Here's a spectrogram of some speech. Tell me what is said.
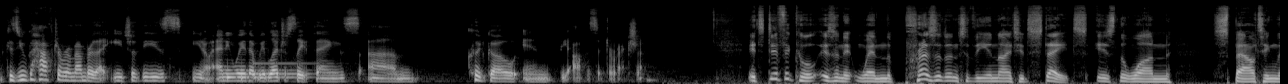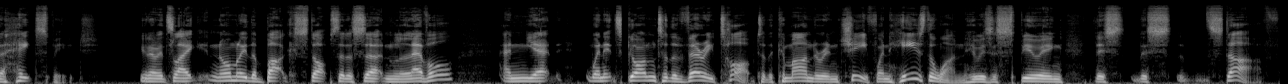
because um, you have to remember that each of these, you know, any way that we legislate things um, could go in the opposite direction. It's difficult, isn't it, when the President of the United States is the one spouting the hate speech? You know, it's like normally the buck stops at a certain level, And yet, when it's gone to the very top, to the commander in chief, when he's the one who is spewing this this stuff,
